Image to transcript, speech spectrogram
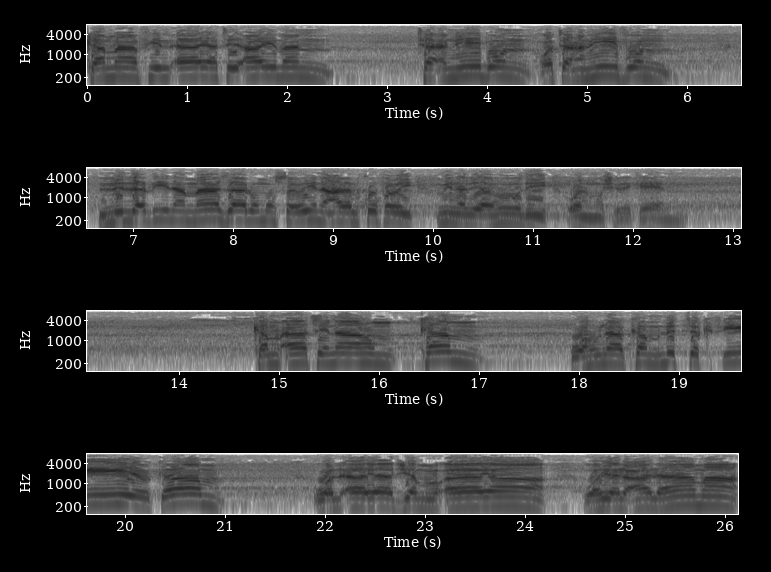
كما في الآية أيضا تأنيب وتعنيف للذين ما زالوا مصرين على الكفر من اليهود والمشركين. كم آتيناهم كم؟ وهنا كم للتكثير كم؟ والآيات جمع آية. وهي العلامة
